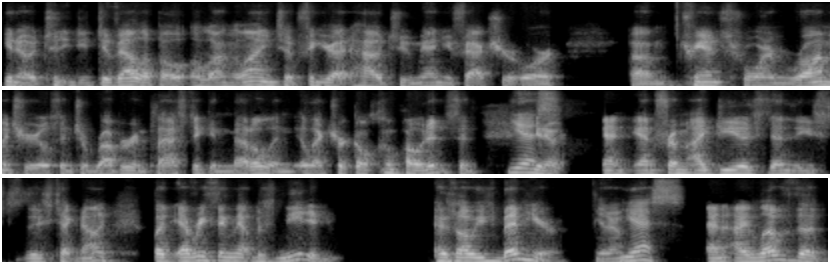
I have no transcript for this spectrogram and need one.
you know, to de- develop a, along the line to figure out how to manufacture or um, transform raw materials into rubber and plastic and metal and electrical components and Yes. you know and and from ideas then these these technology but everything that was needed has always been here you know yes. and I love the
